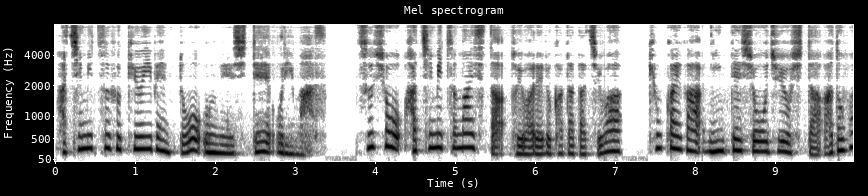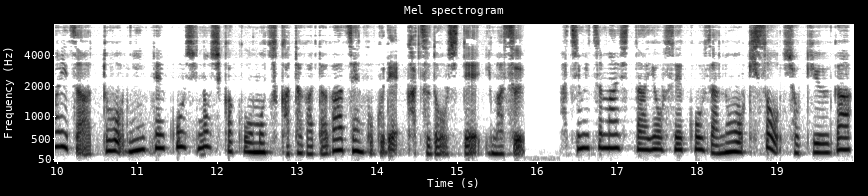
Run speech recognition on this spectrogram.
蜂蜜普及イベントを運営しております。通称、蜂蜜マイスターと言われる方たちは、協会が認定証を授与したアドバイザーと認定講師の資格を持つ方々が全国で活動しています。蜂蜜マイスター養成講座の基礎初級が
